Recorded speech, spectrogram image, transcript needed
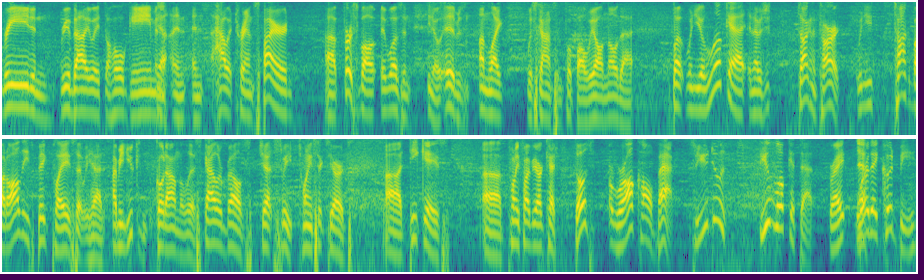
read and reevaluate the whole game and, Yeah. and, and how it transpired. Uh, first of all, it wasn't you know it was unlike Wisconsin football. We all know that. But when you look at and I was just talking to Tarek when you talk about all these big plays that we had. I mean, you can go down the list. Skyler Bell's jet sweep, 26 yards. Uh, DK's uh, 25 yard catch. Those were all called back. So you do, you look at that. right? Yeah. Where they could be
